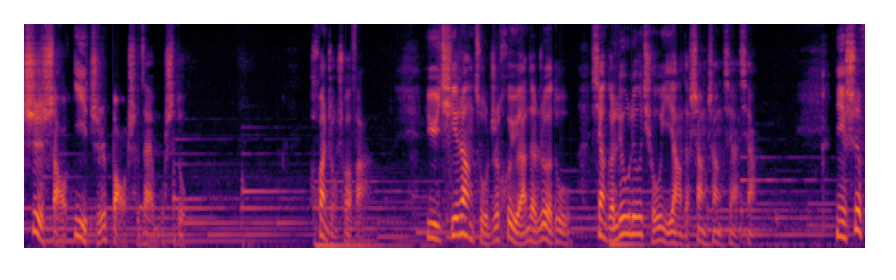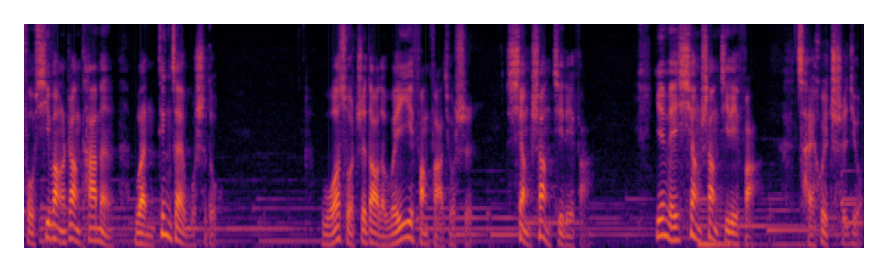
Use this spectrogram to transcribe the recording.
至少一直保持在五十度？换种说法，与其让组织会员的热度像个溜溜球一样的上上下下。你是否希望让他们稳定在五十度？我所知道的唯一方法就是向上激励法，因为向上激励法才会持久。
